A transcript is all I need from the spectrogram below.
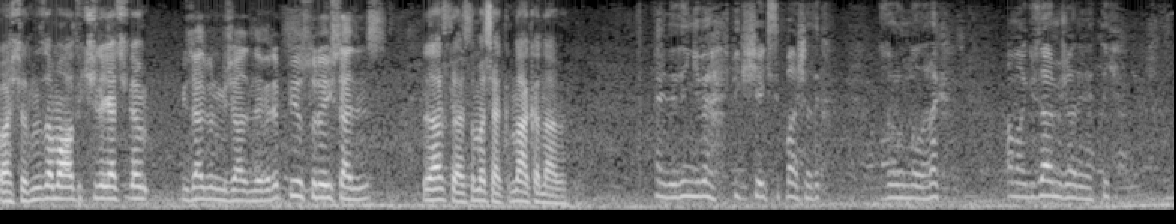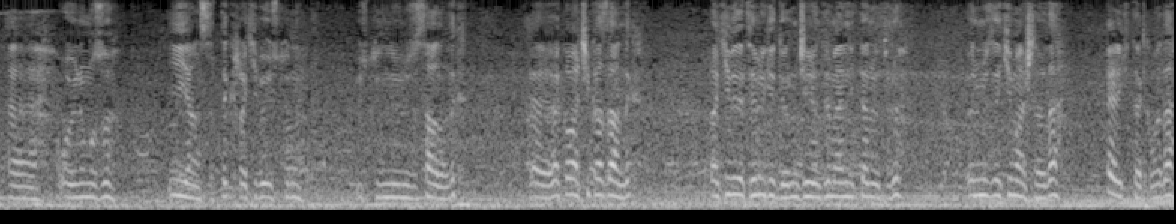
başladınız ama 6 kişiyle gerçekten güzel bir mücadele verip bir sıraya yükseldiniz. Neler söylersin maç hakkında Hakan abi? Yani dediğin gibi bir kişi eksik başladık zorunlu olarak. Ama güzel mücadele ettik. Ee, oyunumuzu iyi yansıttık. Rakibe üstünü, üstünlüğümüzü sağladık. Ee, ve maçı kazandık. Rakibi de tebrik ediyorum centilmenlikten ötürü. Önümüzdeki maçlarda her iki takıma da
